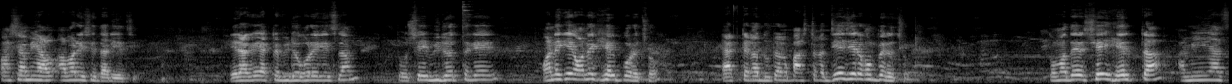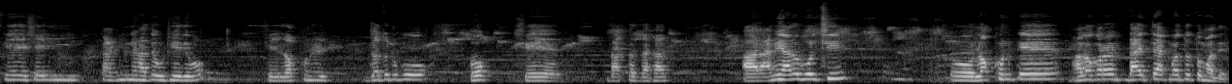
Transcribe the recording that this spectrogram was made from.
পাশে আমি আবার এসে দাঁড়িয়েছি। এর আগে একটা ভিডিও করে গেছিলাম। তো সেই ভিডিওর থেকে অনেকে অনেক হেল্প করেছ। এক টাকা, দু টাকা, পাঁচ টাকা, যে যেরকম পেরেছ। তোমাদের সেই হেল্পটা আমি আজকে সেই কাকিমিনের হাতে উঠিয়ে দেব। সেই লক্ষণের যতটুকু হোক সে ডাক্তার দেখাক। আর আমি আরও বলছি, তো লক্ষণকে ভালো করার দায়িত্ব একমাত্র তোমাদের।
